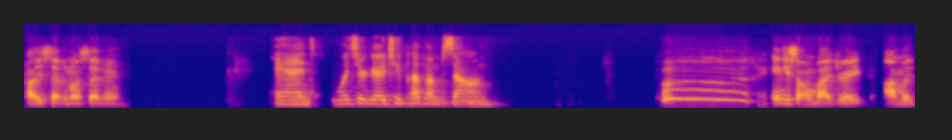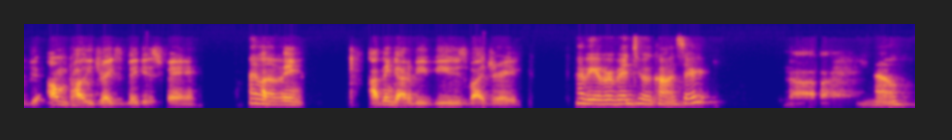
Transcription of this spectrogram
Probably seven on seven. And what's your go to pup pump song? Any song by Drake. I'm a I'm probably Drake's biggest fan. I love I it. think I think gotta be views by Drake. Have you ever been to a concert? Nah. No.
